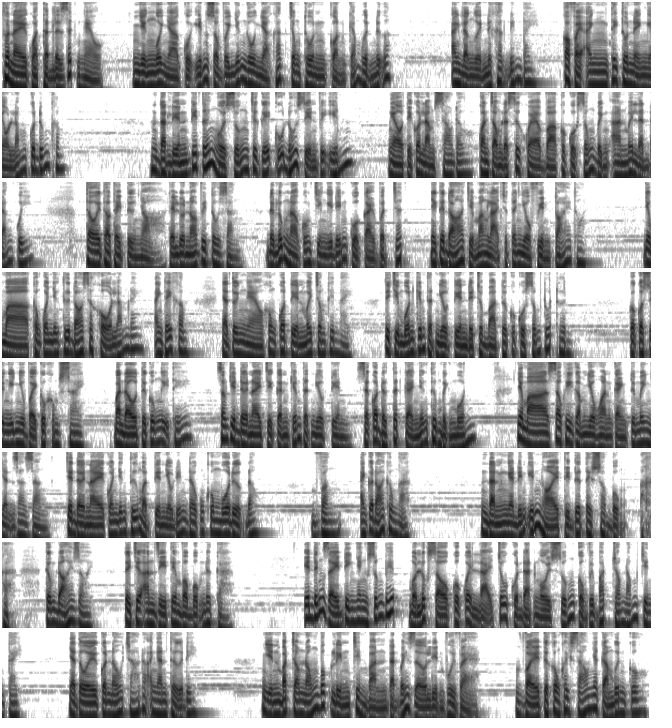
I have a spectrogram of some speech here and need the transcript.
Thôn này quả thật là rất nghèo, Nhưng ngôi nhà của Yến so với những ngôi nhà khác trong thôn còn kém hơn nữa. Anh là người nơi khác đến đây, Có phải anh thấy thôn này nghèo lắm có đúng không? Đạt liền đi tới ngồi xuống chiếc ghế cũ đối diện với Yến. Nghèo thì có làm sao đâu, Quan trọng là sức khỏe và có cuộc sống bình an mới là đáng quý. Thôi, theo thầy từ nhỏ, Thầy luôn nói với tôi rằng Đừng lúc nào cũng chỉ nghĩ đến của cải vật chất, Nhưng thứ đó chỉ mang lại cho ta nhiều phiền toái thôi. Nhưng mà không có những thứ đó sẽ khổ lắm đấy, Anh thấy không? Nhà tôi nghèo, không có tiền mới trông thế này. Tôi chỉ muốn kiếm thật nhiều tiền để cho bà tôi có cuộc sống tốt hơn. Cô có suy nghĩ như vậy cô không sai. Ban đầu tôi cũng nghĩ thế. Xong trên đời này chỉ cần kiếm thật nhiều tiền Sẽ có được tất cả những thứ mình muốn. Nhưng mà sau khi gặp nhiều hoàn cảnh tôi mới nhận ra rằng trên đời này có những thứ mà tiền nhiều đến đâu cũng không mua được đâu. Vâng, anh có đói không à? Đành nghe đến Yến hỏi thì đưa tay so bụng. Cũng đói rồi Tôi chưa ăn gì thêm vào bụng nữa cả. Yến đứng dậy đi nhanh xuống bếp. Một lúc sau cô quay lại chỗ của Đạt ngồi xuống cùng với bát cháo nóng trên tay. Nhà tôi có nấu cháo đó anh ăn thử đi. Nhìn bát cháo nóng bốc lên trên bàn Đạt bấy giờ liền vui vẻ. Vậy tôi không khách sáo nhé cảm ơn cô.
